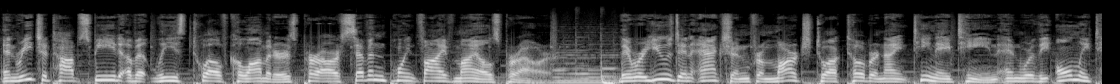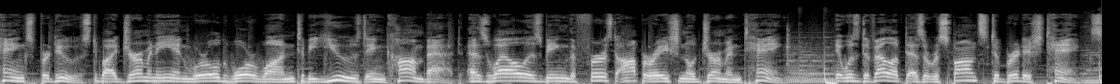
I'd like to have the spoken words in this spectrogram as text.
and reach a top speed of at least 12 kilometers per hour, 7.5 miles per hour. They were used in action from March to October 1918 and were the only tanks produced by Germany in World War I to be used in combat, as well as being the first operational German tank. It was developed as a response to British tanks.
